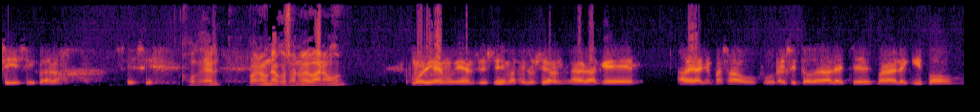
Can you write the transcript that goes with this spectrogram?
Sí, sí, claro. Joder, bueno, una cosa nueva, ¿no? Muy bien, muy bien, sí, sí, me hace ilusión. La verdad que, a ver, el año pasado fue un éxito de la leche para el equipo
